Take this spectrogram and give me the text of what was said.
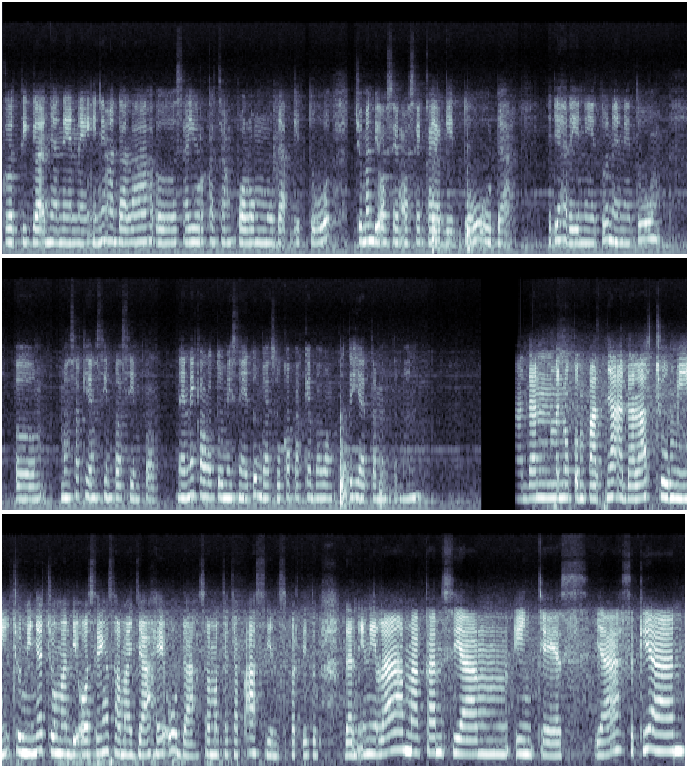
ketiganya nenek. Ini adalah uh, sayur kacang polong muda gitu. Cuman dioseng-oseng kayak gitu udah. Jadi hari ini itu nenek tuh um, masak yang simpel-simpel nenek kalau tumisnya itu nggak suka pakai bawang putih ya teman-teman. Nah, dan menu keempatnya adalah cumi. Cuminya cuma dioseng sama jahe udah sama kecap asin seperti itu. Dan inilah makan siang inces ya. Sekian.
